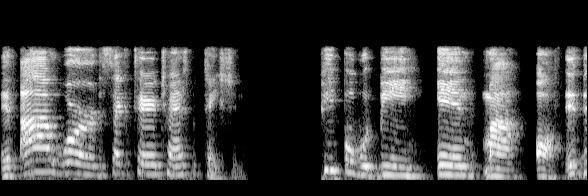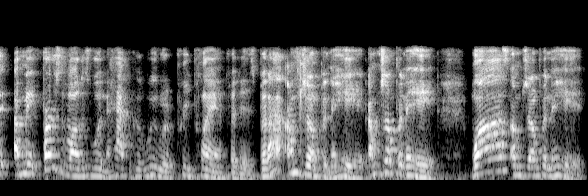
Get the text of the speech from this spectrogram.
if I were the Secretary of Transportation, people would be in my office. I mean, first of all, this wouldn't happen because we were pre-planned for this. But I, am jumping ahead. I'm jumping ahead. Waz, I'm jumping ahead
